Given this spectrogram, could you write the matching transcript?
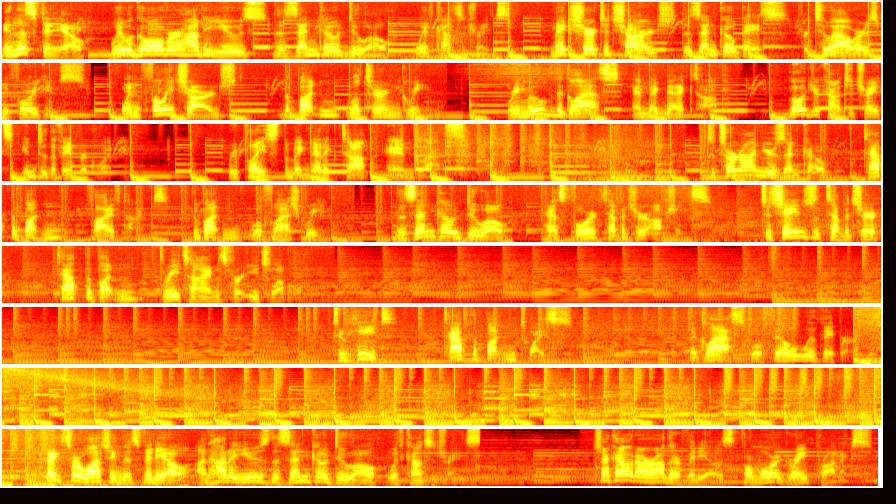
In this video, we will go over how to use the Zenko Duo with concentrates. Make sure to charge the Zenko base for two hours before use. When fully charged, the button will turn green. Remove the glass and magnetic top. Load your concentrates into the vapor coil. Replace the magnetic top and glass. To turn on your Zenko, tap the button five times. The button will flash green. The Zenko Duo has four temperature options. To change the temperature, tap the button three times for each level. To heat, tap the button twice. The glass will fill with vapor. Thanks for watching this video on how to use the Zenko Duo with concentrates. Check out our other videos for more great products.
